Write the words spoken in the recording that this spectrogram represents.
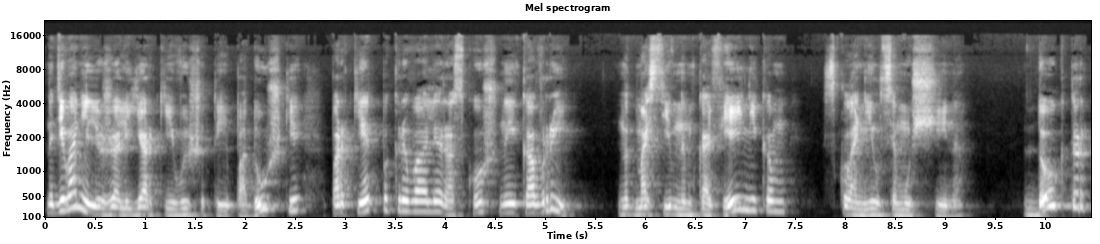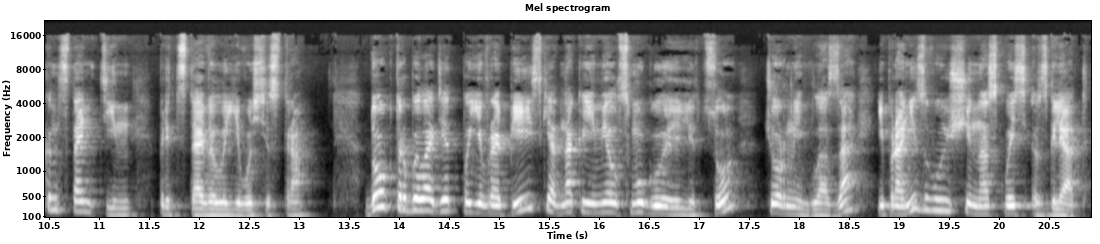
на диване лежали яркие вышитые подушки, паркет покрывали роскошные ковры. Над массивным кофейником склонился мужчина. «Доктор Константин», – представила его сестра. Доктор был одет по-европейски, однако имел смуглое лицо – черные глаза и пронизывающий насквозь взгляд.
